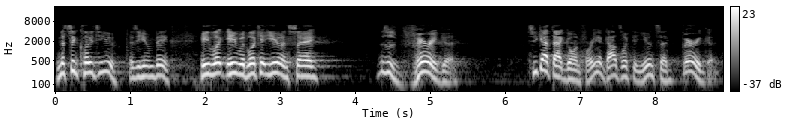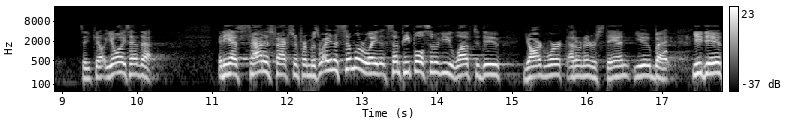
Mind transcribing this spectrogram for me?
And this includes you as a human being. He, look, he would look at you and say, this is very good. So you got that going for you. God's looked at you and said, very good. So you, can, you always have that. And he has satisfaction from his work. In a similar way that some people, some of you love to do yard work. I don't understand you, but you do.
